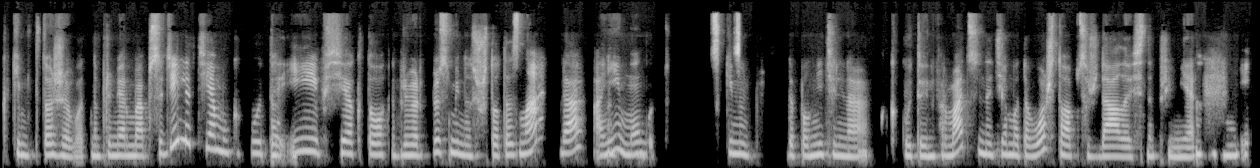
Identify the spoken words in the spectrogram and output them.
каким-то тоже, вот, например, мы обсудили тему какую-то, и все, кто, например, плюс-минус что-то знает, да, они могут скинуть дополнительно какую-то информацию на тему того, что обсуждалось, например. Mm-hmm. И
